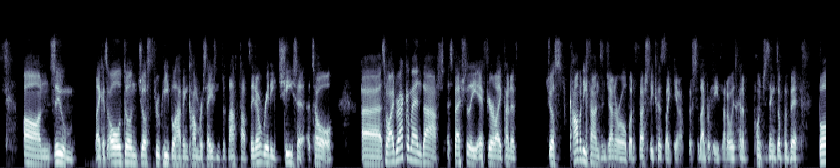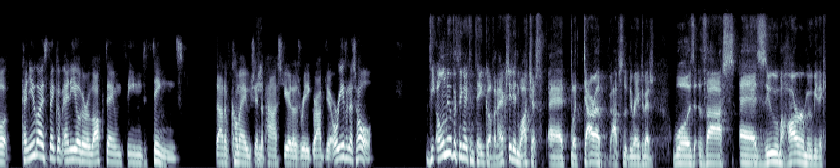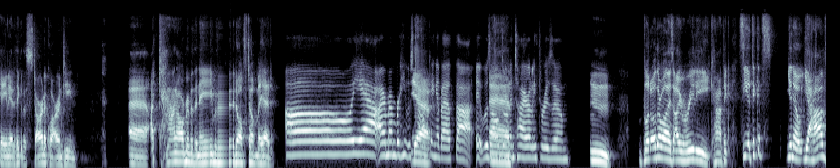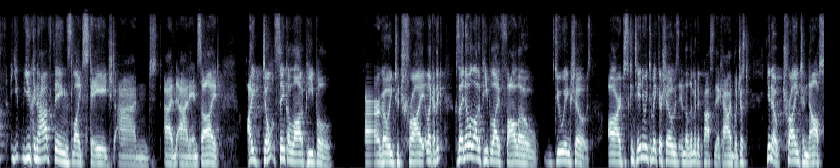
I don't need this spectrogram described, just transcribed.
on Zoom. Like it's all done just through people having conversations with laptops. They don't really cheat it at all. Uh, so I'd recommend that, especially if you're like kind of just comedy fans in general, but especially because like you know there's celebrities that always kind of punches things up a bit. But can you guys think of any other lockdown themed things that have come out in the past year that has really grabbed you, or even at all? The only other thing I can think of, and I actually didn't watch it, uh, but Dara absolutely raved about it, was that uh, Zoom horror movie that came out, I think, at the start of quarantine. Uh, I cannot remember the name of it off the top of my head. Oh yeah, I remember he was Yeah. talking about that. It was all done Uh, entirely through Zoom. Mm. But otherwise, I really can't think. See, I think it's you know you have you, you can have things like staged and and and inside. I don't think a lot of people are going to try. Like I think because I know a lot of people I follow doing shows are just continuing to make their shows in the limited capacity they can, but just you know trying to not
